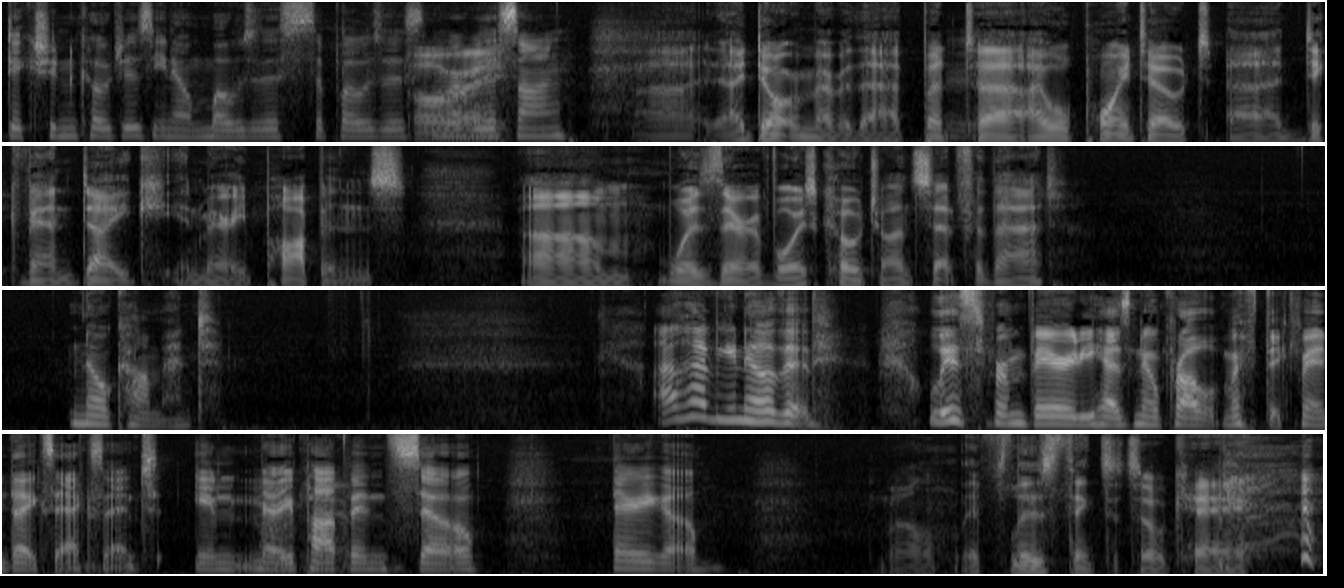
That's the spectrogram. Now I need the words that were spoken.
Diction coaches, you know, Moses supposes. Oh, remember right. the song? uh, I don't remember that, but uh, I will point out uh, Dick Van Dyke in Mary Poppins. Um, was there a voice coach on set for that? No comment. I'll have you know that Liz from Verity has no problem with Dick Van Dyke's accent in Mary Okay. Poppins, so there you go. Well, if Liz thinks it's okay.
